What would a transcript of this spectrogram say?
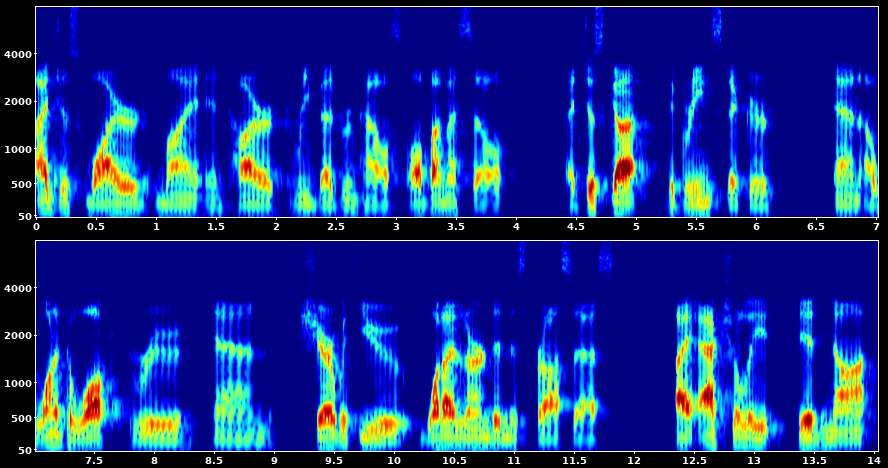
I just wired my entire three bedroom house all by myself. I just got the green sticker and I wanted to walk through and share with you what I learned in this process. I actually did not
